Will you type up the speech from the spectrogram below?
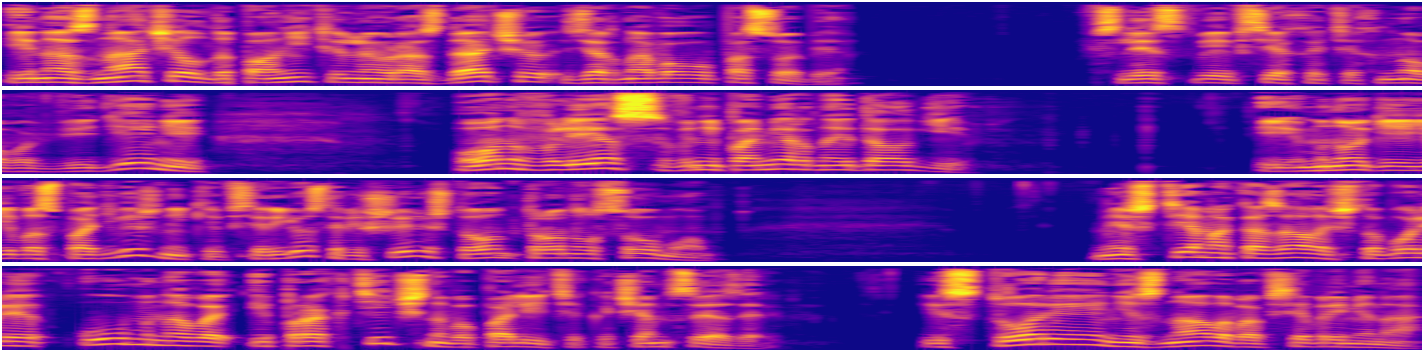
и назначил дополнительную раздачу зернового пособия. Вследствие всех этих нововведений он влез в непомерные долги, и многие его сподвижники всерьез решили, что он тронулся умом. Меж тем оказалось, что более умного и практичного политика, чем Цезарь, история не знала во все времена.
